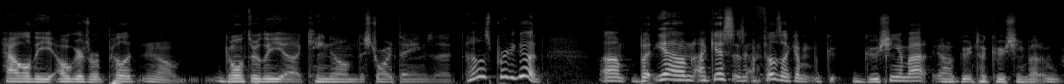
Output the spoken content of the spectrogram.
how the ogres were pill- you know going through the uh, kingdom, destroying things. Uh, that was pretty good. Um, but yeah, um, I guess it feels like I'm gushing about, it. Oh, not gushing about, it, ooh,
